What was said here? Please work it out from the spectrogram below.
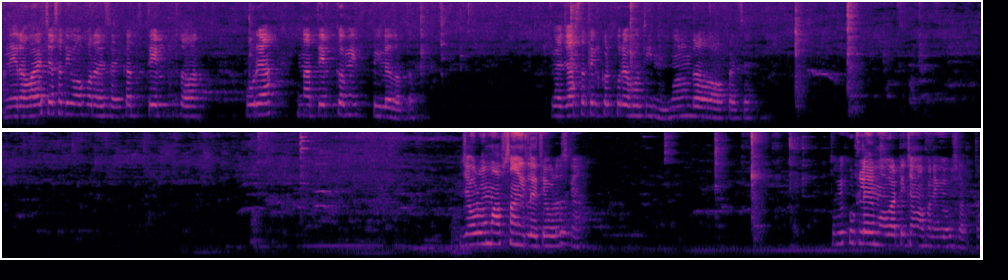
आणि रवा याच्यासाठी वापरायचं आहे. का तेल रवा पुऱ्या ना तेल कमी पिलं जातं. किंवा जास्त तेलकट पुऱ्या होती नाही. म्हणून रवा वापरायचा आहे. जेवढं माप सांगितलंय तेवढंच घ्या. तुम्ही कुठल्याही मग वाटीच्या मापाने घेऊ शकता.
